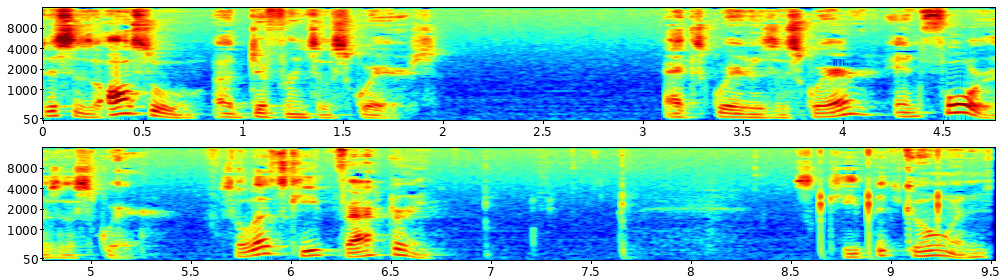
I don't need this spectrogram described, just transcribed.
this is also a difference of squares. x squared is a square, and 4 is a square. So let's keep factoring. Let's keep it going.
